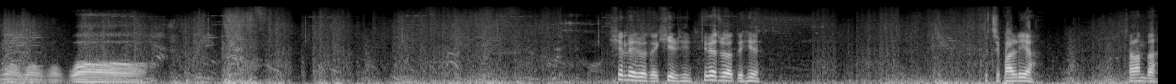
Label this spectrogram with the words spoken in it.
와와와와. 힐 해줘야 돼힐 힐 힐 해줘야 돼힐 그치 발리야. 잘한다.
